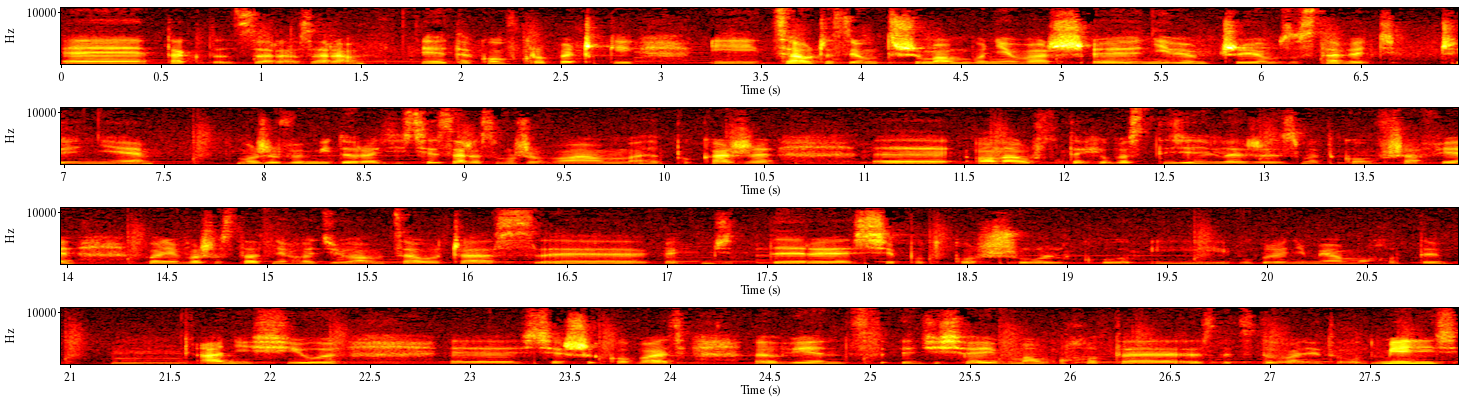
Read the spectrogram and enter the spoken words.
E, tak, to Zara, Zara. E, taką w kropeczki i cały czas ją trzymam, ponieważ e, nie wiem, czy ją zostawiać, czy nie. Może Wy mi doradzicie, zaraz może Wam e, pokażę. E, Ona już tutaj chyba z tydzień leży z metką w szafie, ponieważ ostatnio chodziłam cały czas e, w jakimś dresie pod koszulku i w ogóle nie miałam ochoty mm, ani siły się szykować, więc dzisiaj mam ochotę zdecydowanie to odmienić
